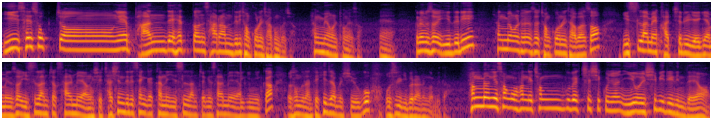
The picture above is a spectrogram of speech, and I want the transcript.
이 세속정에 반대했던 사람들이 정권을 잡은 거죠. 혁명을 통해서. 예. 그러면서 이들이 혁명을 통해서 정권을 잡아서 이슬람의 가치를 얘기하면서 이슬람적 삶의 양식, 자신들이 생각하는 이슬람적인 삶의 양식이니까 여성들한테 히잡을 씌우고 옷을 입으라는 겁니다. 혁명이 성공한 게 1979년 2월 11일인데요.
